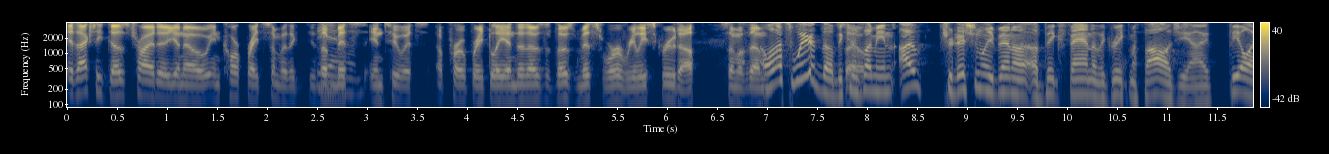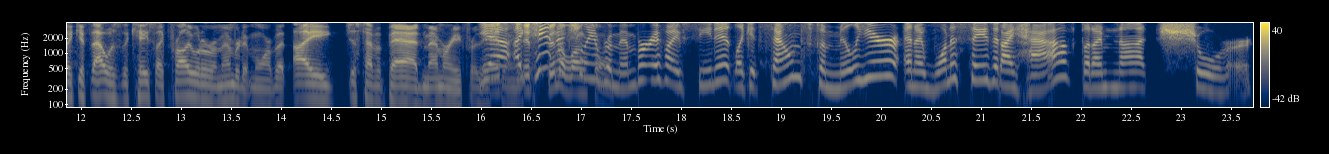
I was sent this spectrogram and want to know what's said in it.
It actually does try to, you know, incorporate some of the, the Yeah. myths into it appropriately, and then those those myths were really screwed up. Some of them. well, that's weird though, because so- I mean, I've traditionally been a, a big fan of the Greek mythology. and I feel like if that was the case, I probably would have remembered it more. But I just have a bad memory for these Yeah, things. I It's can't been actually remember if I've seen it. Like it sounds familiar, and I want to say that I have, but I'm not sure.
